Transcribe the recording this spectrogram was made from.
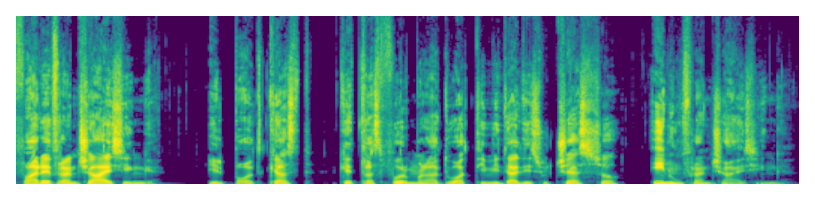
Fare franchising, il podcast che trasforma la tua attività di successo in un franchising.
